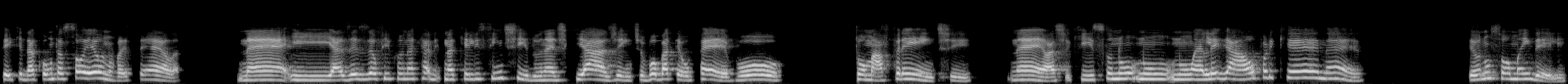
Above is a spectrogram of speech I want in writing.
ter que dar conta sou eu, não vai ser ela, né? E às vezes eu fico naquele, naquele sentido, né? De que, ah, gente, eu vou bater o pé, vou tomar a frente, né? Eu acho que isso não, não, não é legal, porque, né? Eu não sou mãe dele.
